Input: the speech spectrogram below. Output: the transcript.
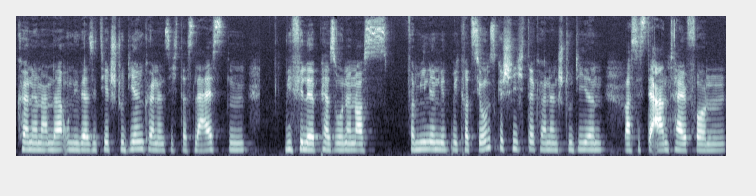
können an der Universität studieren, können sich das leisten, wie viele Personen aus Familien mit Migrationsgeschichte können studieren, was ist der Anteil von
